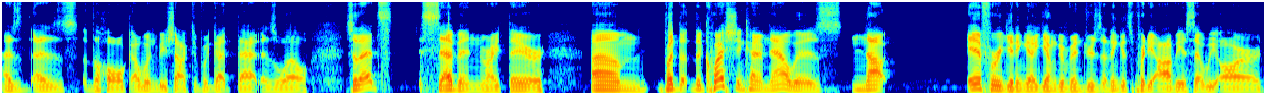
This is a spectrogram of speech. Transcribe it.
as as the Hulk. I wouldn't be shocked if we got that as well. So that's seven right there. Um, but the the question kind of now is not if we're getting a Young Avengers. I think it's pretty obvious that we are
